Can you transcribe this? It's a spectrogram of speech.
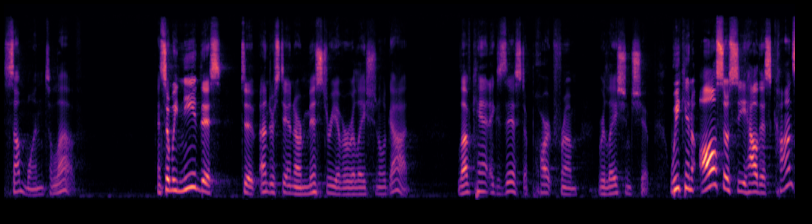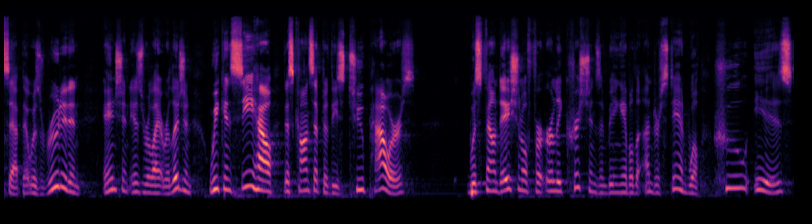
someone to love. And so we need this to understand our mystery of a relational God. Love can't exist apart from relationship. We can also see how this concept that was rooted in ancient Israelite religion, we can see how this concept of these two powers was foundational for early Christians in being able to understand well, who is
